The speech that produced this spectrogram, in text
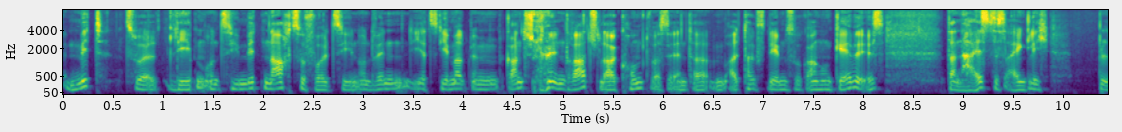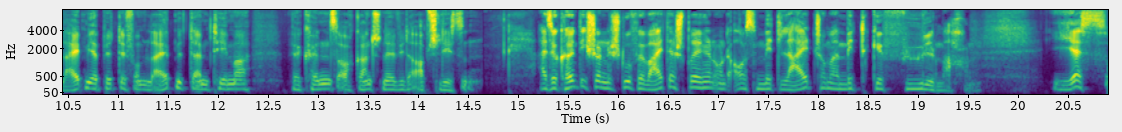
mitzuerleben und sie mit nachzuvollziehen. Und wenn jetzt jemand mit einem ganz schnellen Ratschlag kommt, was ja im Alltagsleben so gang und gäbe ist, dann heißt es eigentlich, bleib mir bitte vom Leib mit deinem Thema, wir können es auch ganz schnell wieder abschließen. Also könnte ich schon eine Stufe weiterspringen und aus Mitleid schon mal Mitgefühl machen. Yes,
